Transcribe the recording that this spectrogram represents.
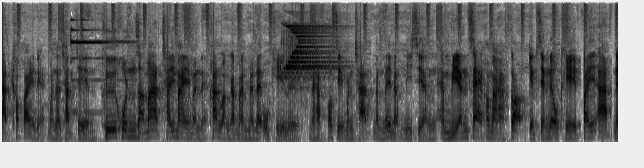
อัดเข้าไปเนี่ยมันจะชัดเจน คือคุณสามารถใช้ไมค์มันเนี่ยคาดหวังกับมันมันได้โอเคเลยนะครับเพราะเสียงมันชัดมันไม่แบบมีเสียงแอมเบียนแทรกเข้ามา ก็เก็บเสียงได้โอเค ไปอัดใน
